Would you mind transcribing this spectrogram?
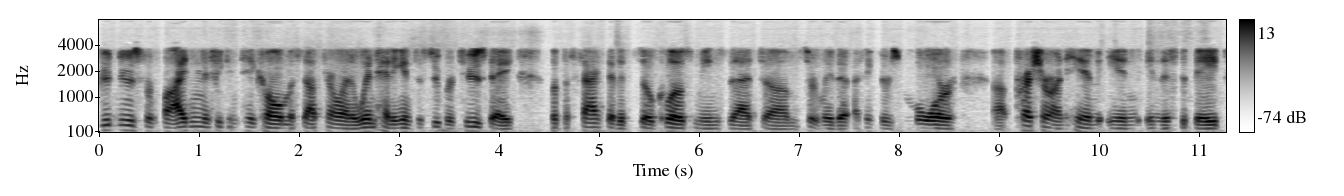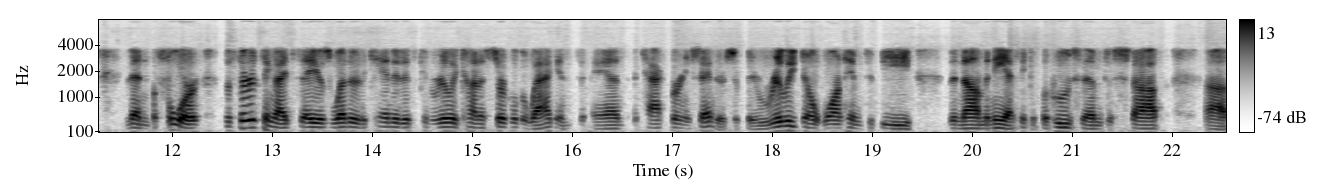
good news for Biden if he can take home a South Carolina win heading into Super Tuesday. But the fact that it's so close means that um, certainly that I think there's more uh, pressure on him in in this debate than before. The third thing I'd say is whether the candidates can really kind of circle the wagons and attack Bernie Sanders. If they really don't want him to be the nominee, I think it behooves them to stop uh,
